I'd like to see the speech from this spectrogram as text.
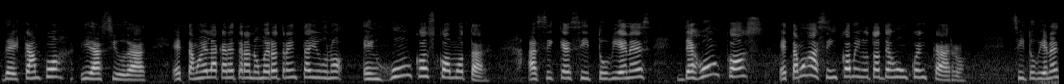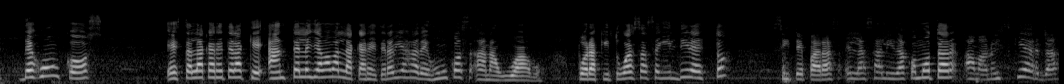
del campo y la ciudad. Estamos en la carretera número 31, en Juncos como tal. Así que si tú vienes de Juncos, estamos a cinco minutos de Junco en carro. Si tú vienes de Juncos, esta es la carretera que antes le llamaban la carretera vieja de Juncos a Nahuabo. Por aquí tú vas a seguir directo. Si te paras en la salida como tal, a mano izquierda,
